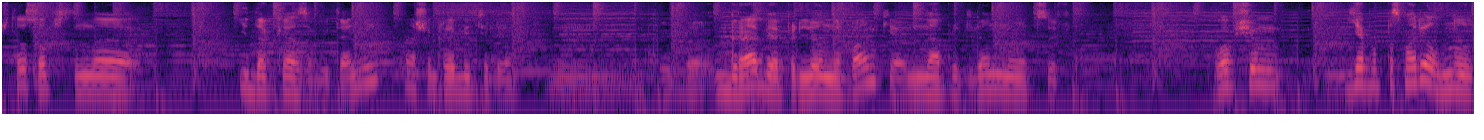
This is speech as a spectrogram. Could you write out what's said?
Что, собственно, и доказывают они, наши грабители, как бы, грабя определенные банки на определенную цифру. В общем, я бы посмотрел, но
